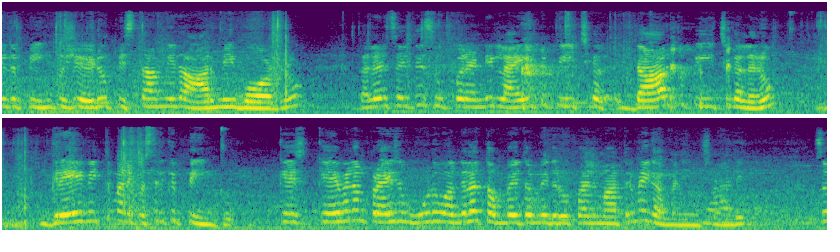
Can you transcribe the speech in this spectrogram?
మీద పింక్ షేడ్ పిస్తా మీద ఆర్మీ బార్డర్. కలర్స్ అయితే సూపర్ అండి. Light peach colour dark peach colour. Grey with మనకి వచ్చరికి పింక్ కేవలం ప్రైస్ మూడు వందల తొంభై తొమ్మిది రూపాయలు మాత్రమే గమనించండి. So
